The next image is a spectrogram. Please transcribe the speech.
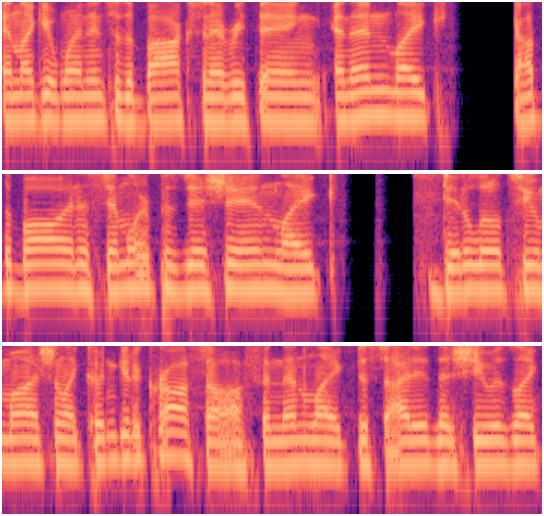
and like it went into the box and everything and then like got the ball in a similar position like did a little too much and like couldn't get a cross off and then like decided that she was like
